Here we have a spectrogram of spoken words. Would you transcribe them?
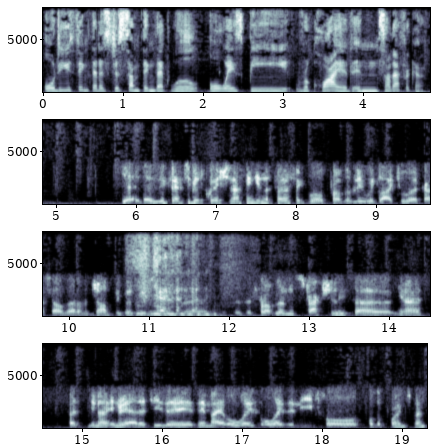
Or do you think that it's just something that will always be required in South Africa? Yeah, that's a good question. I think in the perfect world, probably we'd like to work ourselves out of a job because we've solved the, the, problem structurally. So, you know, But you know, in reality, there there may always always a need for for the pointsman.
